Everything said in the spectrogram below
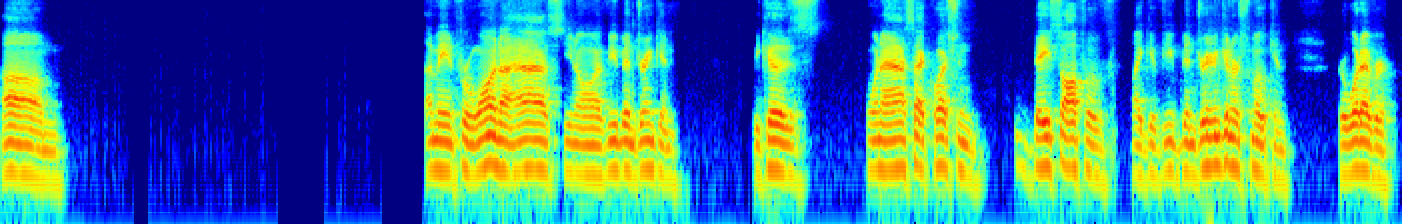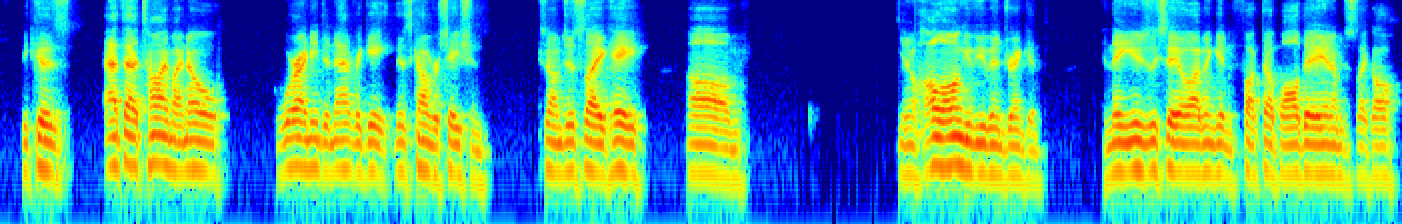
Um, I mean, for one, I asked, you know, have you been drinking? Because when I asked that question based off of like if you've been drinking or smoking or whatever, because at that time I know where I need to navigate this conversation. So I'm just like, hey, um, you know, how long have you been drinking? And they usually say, oh, I've been getting fucked up all day. And I'm just like, oh,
